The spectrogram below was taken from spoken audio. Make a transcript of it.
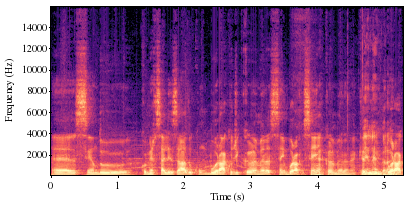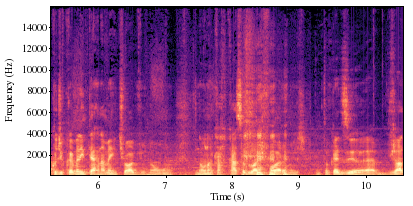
é, sendo comercializado com um buraco de câmera sem, buraco, sem a câmera, né? Quer dizer, buraco de câmera internamente, óbvio, não, não na carcaça do lado de fora. Mas, então, quer dizer, é, já,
